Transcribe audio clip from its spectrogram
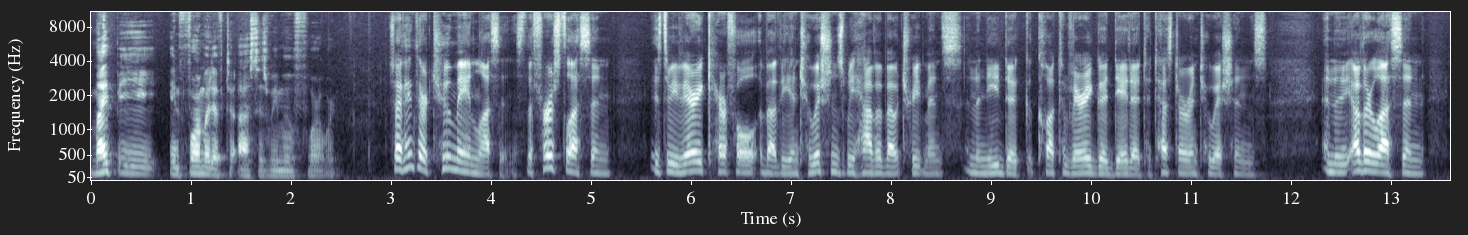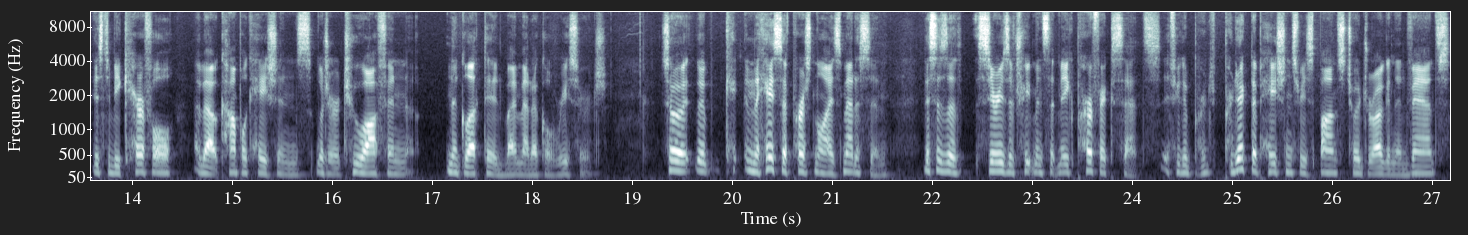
might be informative to us as we move forward? So I think there are two main lessons. The first lesson is to be very careful about the intuitions we have about treatments and the need to collect very good data to test our intuitions. And then the other lesson is to be careful about complications which are too often neglected by medical research. So the, in the case of personalized medicine, this is a series of treatments that make perfect sense. If you could pr predict a patient's response to a drug in advance,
